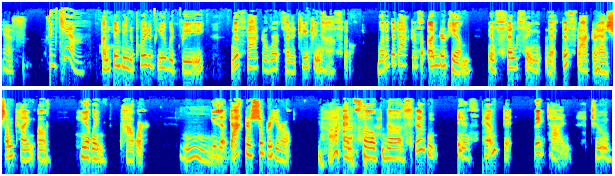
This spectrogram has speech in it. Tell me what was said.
Yes. And Kim? I'm thinking the point of view would be this doctor works at a teaching hospital. One of the doctors under him is sensing that this doctor has some kind of healing power. Ooh. He's a doctor superhero. Uh-huh. and so the student is tempted big time to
